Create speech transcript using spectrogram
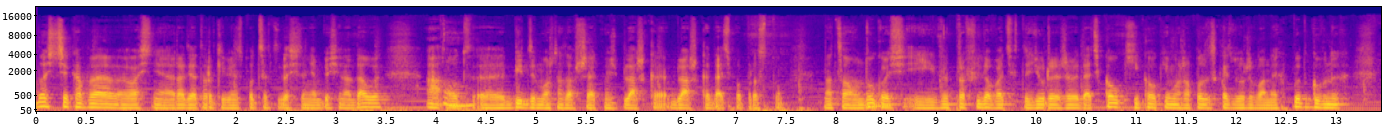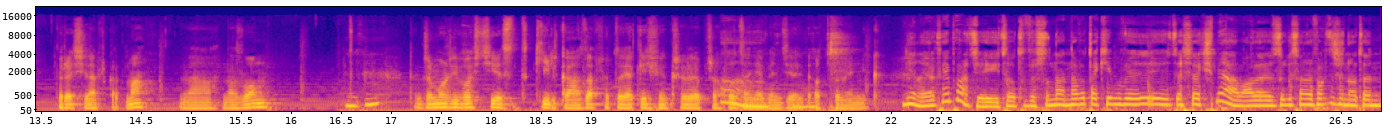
dość ciekawe właśnie radiatorki, więc pod sekcję zasilania by się nadały, a no. od e, bidy można zawsze jakąś blaszkę, blaszkę dać po prostu na całą długość i wyprofilować w te dziury, żeby dać kołki. Kołki można pozyskać z używanych płyt głównych, które się na przykład ma na, na złom. Mhm. Także możliwości jest kilka, zawsze to jakieś większe, lepsze chłodzenie będzie no. Nie no, jak najbardziej. I to, to wiesz, na, nawet takie mówię, ja się tak śmiałam, ale z drugiej strony faktycznie, no ten,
